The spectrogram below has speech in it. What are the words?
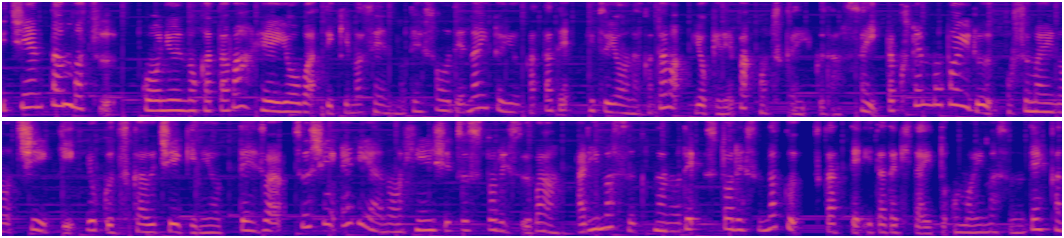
1円端末購入の方は併用はできませんので、そうでないという方で、必要な方は良ければお使いください。楽天モバイルお住まいの地域、よく使う地域によって、通信エリアの品質ストレスはあります。なので、ストレスなく使っていただきたいと思いますので、必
